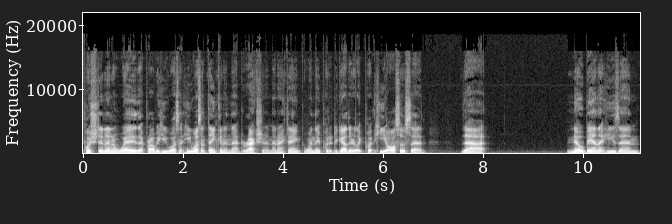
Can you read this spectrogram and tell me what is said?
pushed it in a way that probably he wasn't he wasn't thinking in that direction and I think when they put it together like put he also said that no band that he's in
